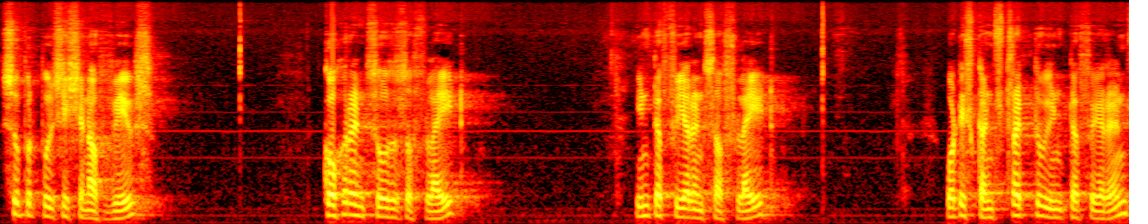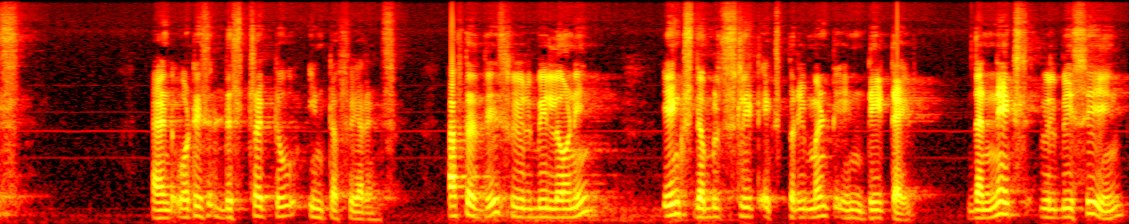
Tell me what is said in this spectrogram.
superposition of waves, coherent sources of light, interference of light, what is constructive interference, and what is destructive interference. After this, we will be learning Young's double slit experiment in detail. Then next, we will be seeing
